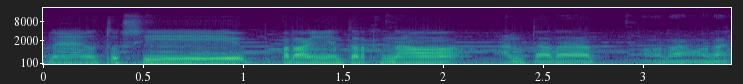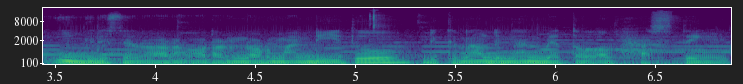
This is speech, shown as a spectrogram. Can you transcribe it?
Nah untuk si perang yang terkenal antara orang-orang Inggris dan orang-orang Normandy itu dikenal dengan Battle of Hastings,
